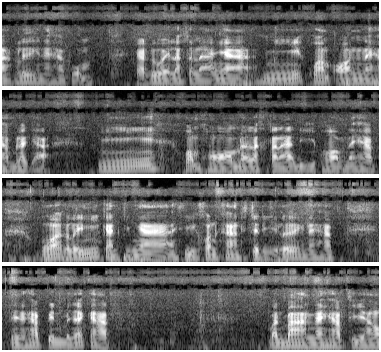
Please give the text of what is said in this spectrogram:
มาก ๆเลยนะครับผมก็ด้วยลักษณะยามีความอ่อนนะครับแล้วก็มีความหอมและลักษณะดีพร้อมนะครับงัวก็เลยมีการกินยาที่ค่อนข้างที่จะดีเลยนะครับนี่นะครับเป็นบรรยากาศบ้านๆนะครับ ที่เขา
